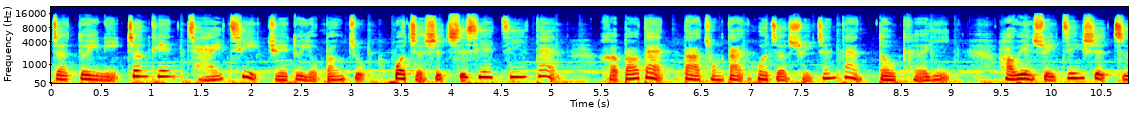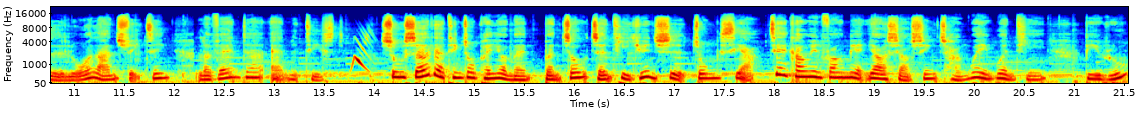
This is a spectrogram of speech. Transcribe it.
这对你增添财气绝对有帮助。或者是吃些鸡蛋。荷包蛋、大葱蛋或者水蒸蛋都可以。好运水晶是紫罗兰水晶 （Lavender Amethyst）。属蛇的听众朋友们，本周整体运势中下，健康运方面要小心肠胃问题，比如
